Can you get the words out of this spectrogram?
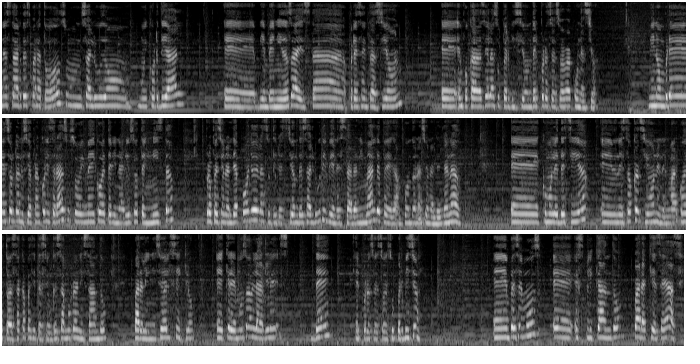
buenas tardes para todos. Un saludo muy cordial. Eh, bienvenidos a esta presentación eh, enfocada hacia la supervisión del proceso de vacunación. Mi nombre es Olga Lucía Franco Lizarazo, soy médico veterinario zootecnista, profesional de apoyo de la Subdirección de Salud y Bienestar Animal de FEDEGAN Fondo Nacional del Ganado. Eh, como les decía, en esta ocasión, en el marco de toda esta capacitación que estamos realizando para el inicio del ciclo, eh, queremos hablarles de el proceso de supervisión. Eh, empecemos eh, explicando para qué se hace.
